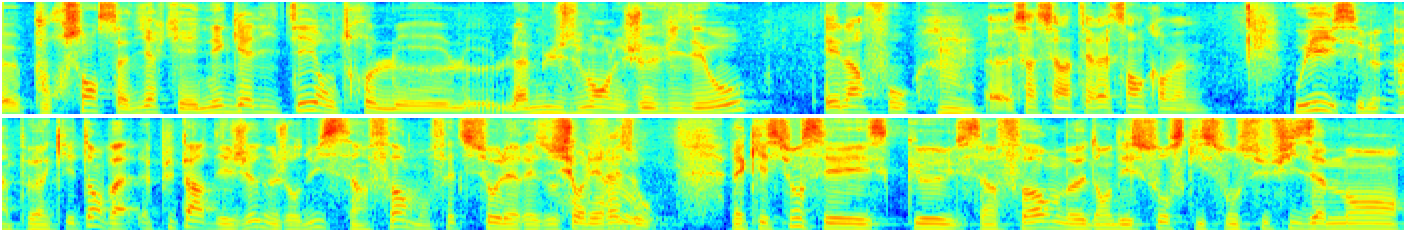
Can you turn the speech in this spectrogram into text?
euh, c'est-à-dire qu'il y a une égalité entre l'amusement, les jeux vidéo et l'info. Hmm. Euh, ça, c'est intéressant quand même. Oui, c'est un peu inquiétant. Bah, la plupart des jeunes aujourd'hui s'informent en fait sur les réseaux. Sur les réseaux. La question, c'est est-ce qu'ils s'informent dans des sources qui sont suffisamment,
